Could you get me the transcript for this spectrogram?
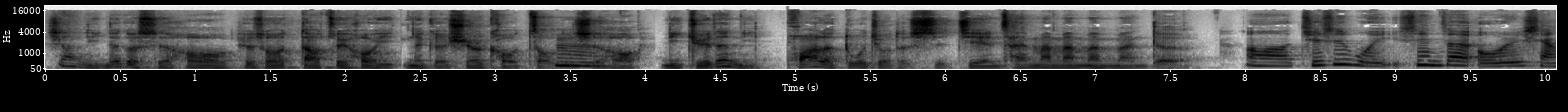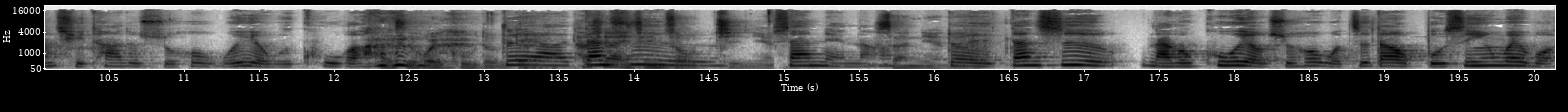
像你那个时候，譬如说到最后一那个 Sherco 走的时候，嗯、你觉得你花了多久的时间才慢慢慢慢的？呃，其实我现在偶尔想起他的时候，我也会哭啊，还是会哭，对不对？对啊，他现在已经走几年？三年了，三年了。对，但是那个哭，有时候我知道不是因为我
